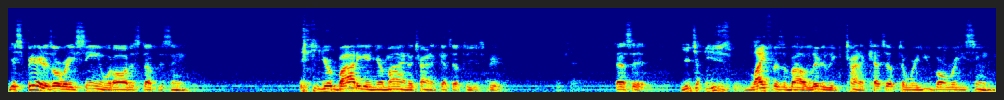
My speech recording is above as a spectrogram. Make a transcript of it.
Your spirit is already seeing what all this stuff is seeing. your body and your mind are trying to catch up to your spirit. Okay. That's it. You you just life is about literally trying to catch up to where you've already seen.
